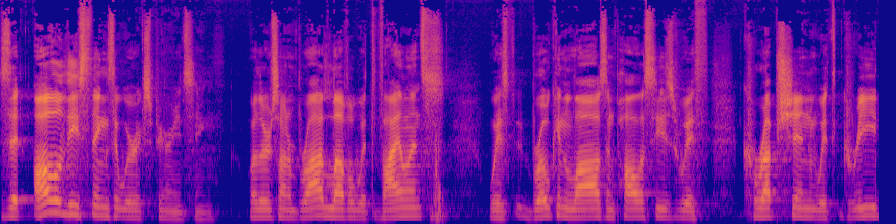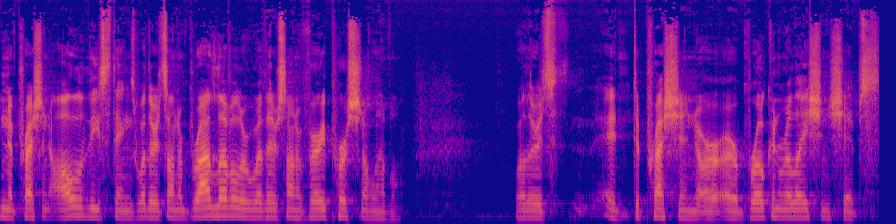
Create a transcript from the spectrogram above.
is that all of these things that we're experiencing, whether it's on a broad level with violence, with broken laws and policies, with corruption, with greed and oppression, all of these things, whether it's on a broad level or whether it's on a very personal level, whether it's depression or, or, broken relationships,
